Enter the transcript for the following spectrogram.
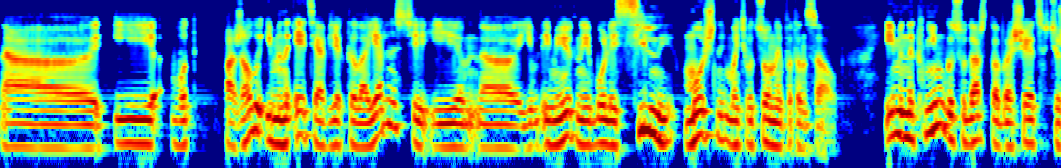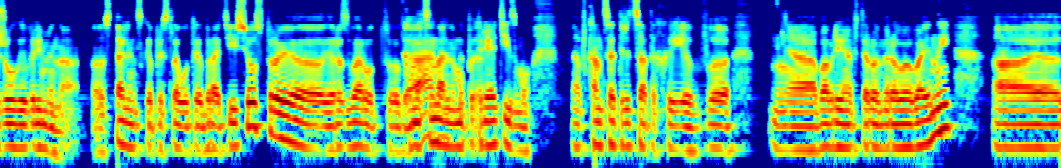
А, и вот пожалуй, именно эти объекты лояльности и э, имеют наиболее сильный, мощный мотивационный потенциал. Именно к ним государство обращается в тяжелые времена. Сталинская пресловутая «Братья и сестры», разворот да, к национальному да, да, патриотизму в конце 30-х и в, э, во время Второй мировой войны. Э,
